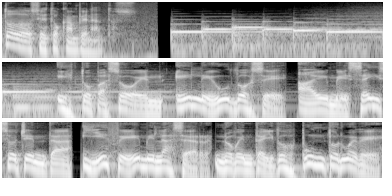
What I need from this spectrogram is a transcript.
todos estos campeonatos. Esto pasó en LU12, AM680 y FM Láser 92.9.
